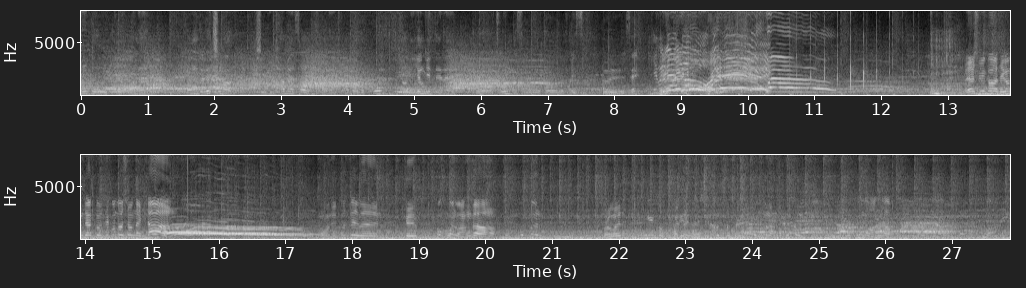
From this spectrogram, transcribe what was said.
울고 웃고 많은 경험들을 했지만 지금 이렇게 하면서 많은 경험을 얻었고 다음 이 경기 때는 더 좋은 모습으로 더오도록 하겠습니다. 둘셋. 안녕하십니까. 대강대학교 태권도 시원다입니다. 어, 오늘 컨셉은 그 폭군 왕과 폭군 뭐라고 해야 돼? 폭군 왕과 폭군 폭군 왕과 네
